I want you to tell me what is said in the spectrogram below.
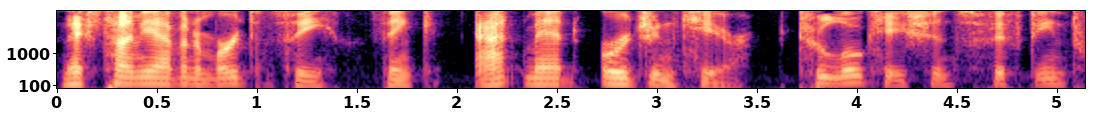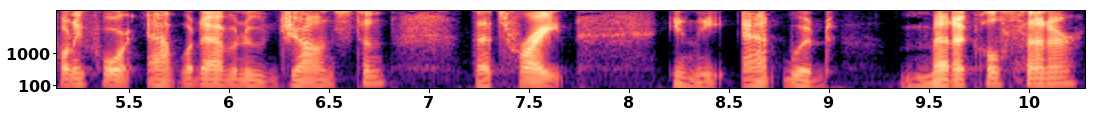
Next time you have an emergency, think AtMed Urgent Care. Two locations, 1524 Atwood Avenue, Johnston. That's right in the Atwood Medical Center.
